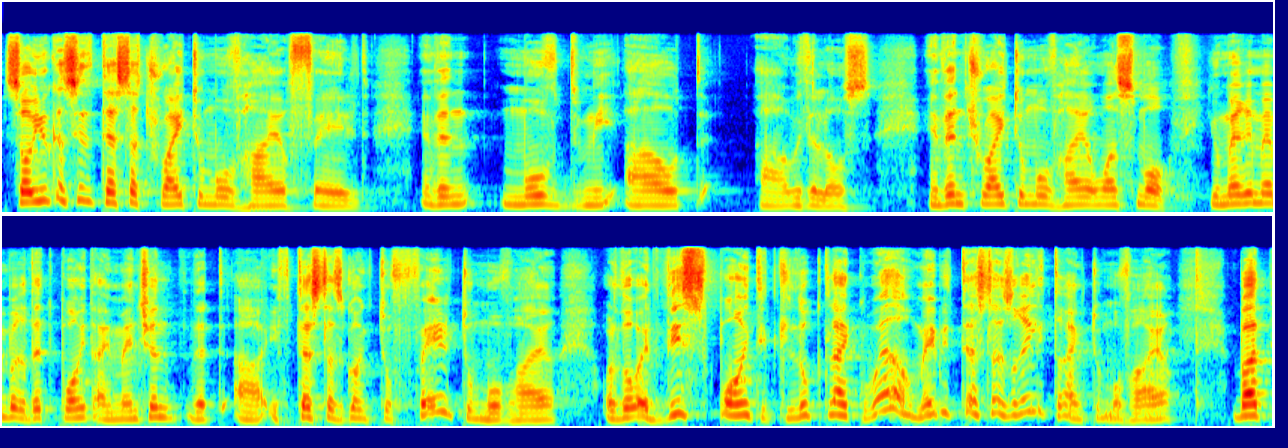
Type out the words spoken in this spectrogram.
So you can see that Tesla tried to move higher, failed, and then moved me out uh, with a loss and then try to move higher once more. You may remember that point I mentioned that uh, if Tesla is going to fail to move higher, although at this point it looked like, well, maybe Tesla is really trying to move higher. But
